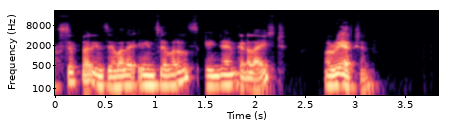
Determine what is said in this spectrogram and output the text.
acceptor in several, in several enzyme catalyzed reaction.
